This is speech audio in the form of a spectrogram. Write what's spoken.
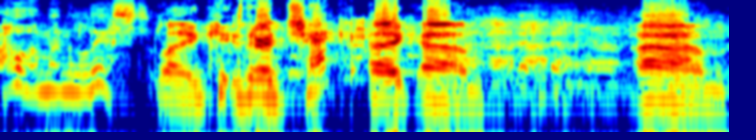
oh, I'm on the list. Like, is there a check? Like, um, um,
